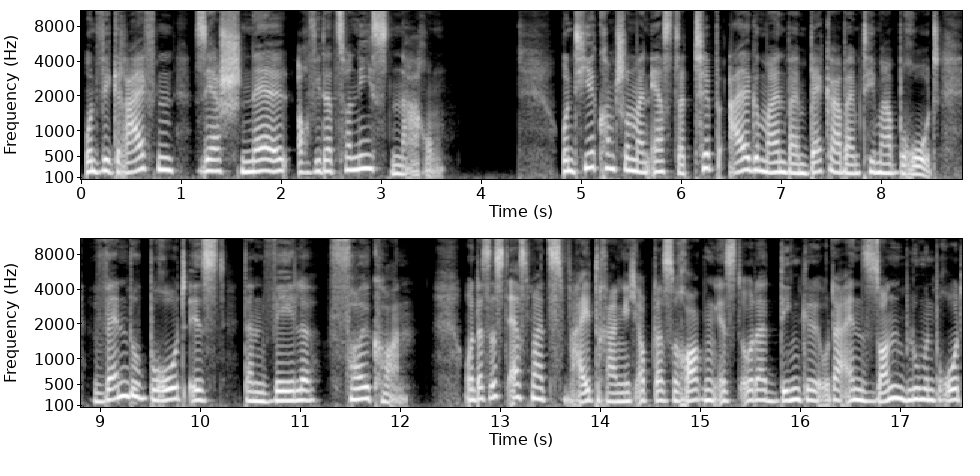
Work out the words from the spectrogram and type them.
Und wir greifen sehr schnell auch wieder zur nächsten Nahrung. Und hier kommt schon mein erster Tipp allgemein beim Bäcker beim Thema Brot. Wenn du Brot isst, dann wähle Vollkorn. Und das ist erstmal zweitrangig, ob das Roggen ist oder Dinkel oder ein Sonnenblumenbrot,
